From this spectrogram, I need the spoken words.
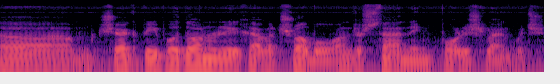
Um, Czech people don't really have a trouble understanding Polish language.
